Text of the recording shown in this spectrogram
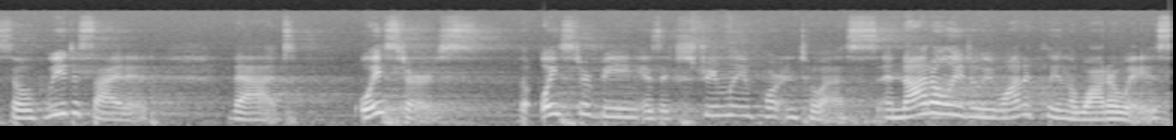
So if we decided that Oysters. The oyster being is extremely important to us. And not only do we want to clean the waterways,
